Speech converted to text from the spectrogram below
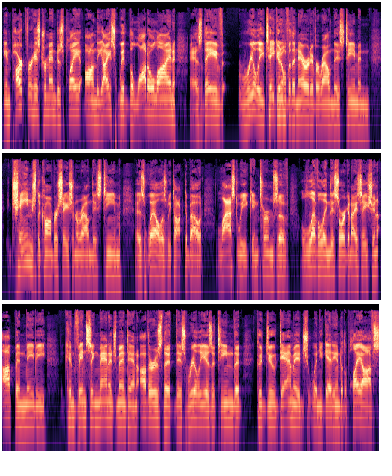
in part for his tremendous play on the ice with the Lotto line, as they've really taken over the narrative around this team and changed the conversation around this team as well as we talked about last week in terms of leveling this organization up and maybe convincing management and others that this really is a team that could do damage when you get into the playoffs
